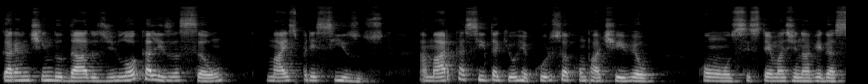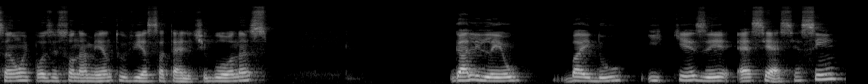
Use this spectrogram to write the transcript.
garantindo dados de localização mais precisos. A marca cita que o recurso é compatível com os sistemas de navegação e posicionamento via satélite GLONASS, Galileu, Baidu e QZSS. Assim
